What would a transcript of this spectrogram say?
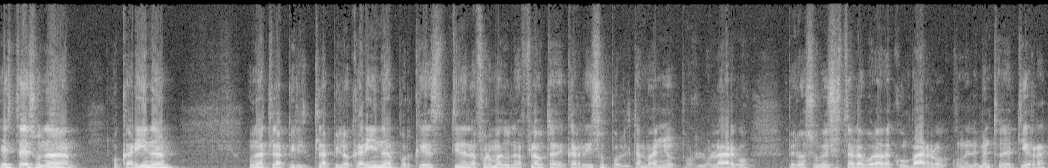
Esta es una ocarina una tlapilocarina porque es, tiene la forma de una flauta de carrizo por el tamaño, por lo largo, pero a su vez está elaborada con barro, con elementos de tierra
